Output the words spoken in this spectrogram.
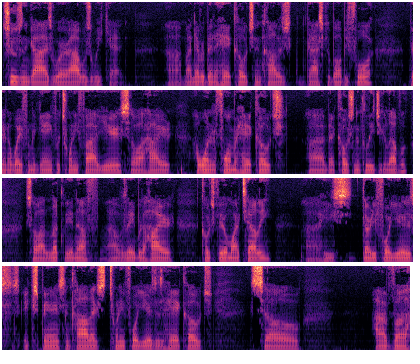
choosing guys where I was weak at. Um, I've never been a head coach in college basketball before. Been away from the game for 25 years, so I hired. I wanted a former head coach uh, that coached on the collegiate level. So, uh, luckily enough, I was able to hire Coach Phil Martelli. Uh, he's 34 years experience in college, 24 years as a head coach. So, I've uh,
